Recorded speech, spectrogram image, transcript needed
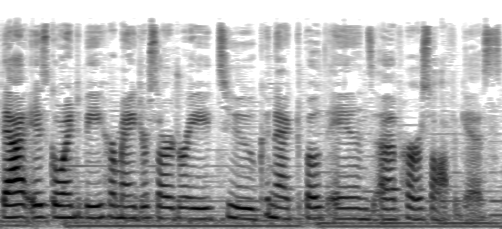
That is going to be her major surgery to connect both ends of her esophagus.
